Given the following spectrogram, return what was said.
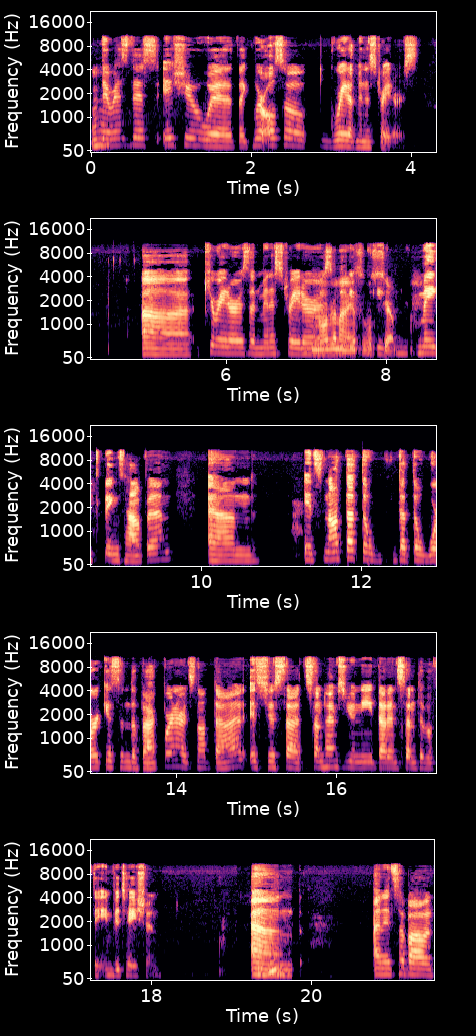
mm-hmm. there is this issue with like we're also great administrators, uh, curators, administrators, we, we make things happen, and it's not that the that the work is in the back burner. It's not that. It's just that sometimes you need that incentive of the invitation, mm-hmm. and mm-hmm. and it's about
